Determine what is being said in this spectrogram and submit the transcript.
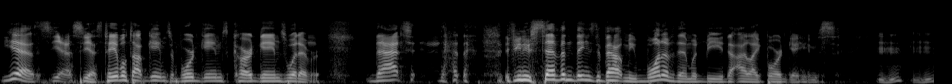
Yes, yes, yes. Tabletop games or board games, card games, whatever. That, that if you knew seven things about me, one of them would be that I like board games. Mm-hmm, hmm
